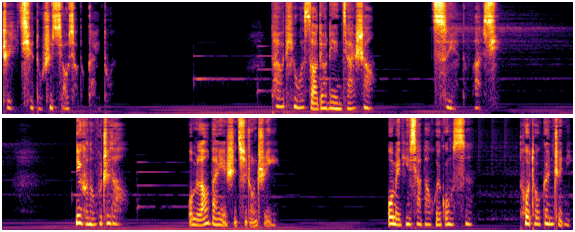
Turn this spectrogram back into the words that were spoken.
这一切都是小小的开端。他又替我扫掉脸颊上刺眼的发线。你可能不知道，我们老板也是其中之一。我每天下班回公司。偷偷跟着你，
